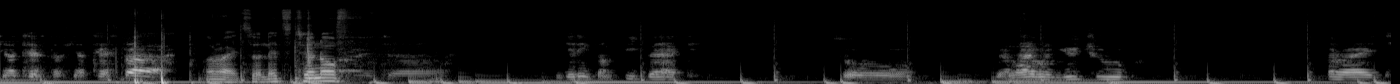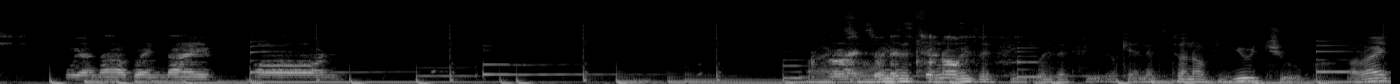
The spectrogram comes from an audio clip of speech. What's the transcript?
siya testa, siya testa. All right, so let's turn off. Alright, uh, getting some feedback. So we're live on YouTube. Alright, we are now going live on All right, All right, so where's let's turn feed? off- Where's that feed? Where's that feed? Okay, let's turn off YouTube. All right.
